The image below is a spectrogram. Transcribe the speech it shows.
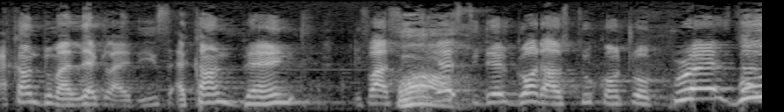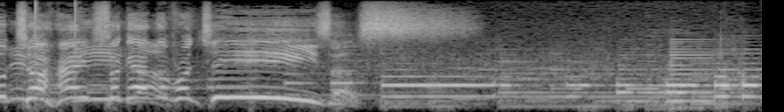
I can't do my leg like this. I can't bend. In fact, Wow. yesterday, God has took control. Praise Put your hands Jesus. together for Jesus. Thank you.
